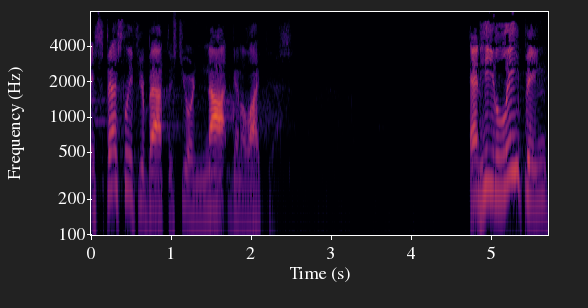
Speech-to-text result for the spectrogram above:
especially if you're Baptist, you are not going to like this. And he leaping,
